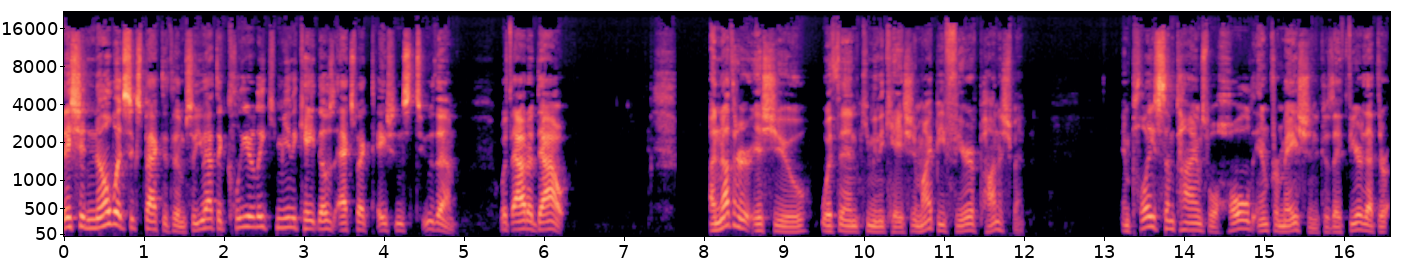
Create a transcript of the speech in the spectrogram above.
they should know what's expected of them. So you have to clearly communicate those expectations to them without a doubt. Another issue within communication might be fear of punishment. Employees sometimes will hold information because they fear that their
